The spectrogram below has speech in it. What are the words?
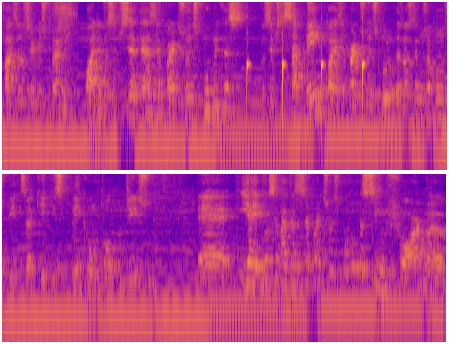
fazer o serviço para mim? Olha, você precisa ter as repartições públicas, você precisa saber em quais repartições públicas, nós temos alguns vídeos aqui que explicam um pouco disso. É, e aí você vai ter essas repartições públicas, se informa,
